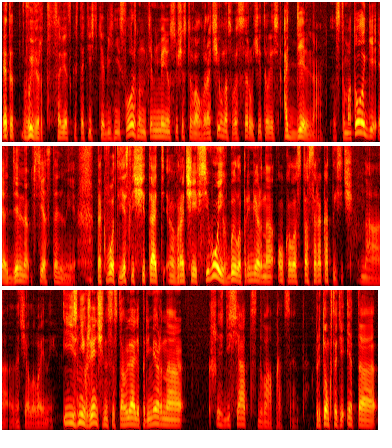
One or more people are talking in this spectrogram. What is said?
этот выверт советской статистики объяснить сложно, но тем не менее он существовал. Врачи у нас в СССР учитывались отдельно, стоматологи и отдельно все остальные. Так вот, если считать э, врачей всего, их было примерно около 140 тысяч на начало войны. И из них женщины составляли примерно 62 процента. Притом, кстати, эта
